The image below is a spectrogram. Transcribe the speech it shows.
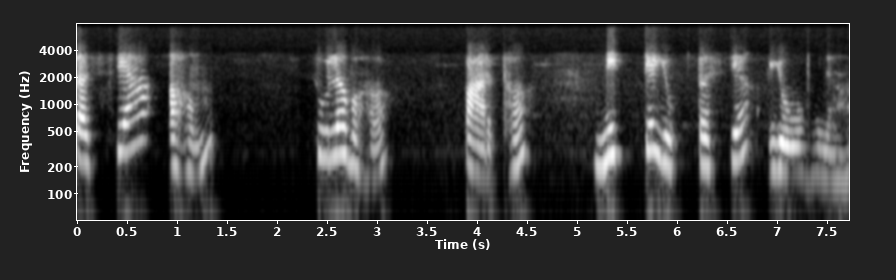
तस्या अहं सुलभः पार्थ नित्ययुक्तस्य योगिनः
